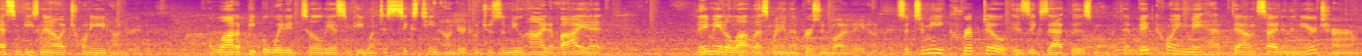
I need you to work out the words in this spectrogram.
S&P is now at 2,800. A lot of people waited until the S&P went to 1,600, which was a new high to buy it. They made a lot less money than the person who bought it at 800. So to me, crypto is exactly this moment. That Bitcoin may have downside in the near term,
